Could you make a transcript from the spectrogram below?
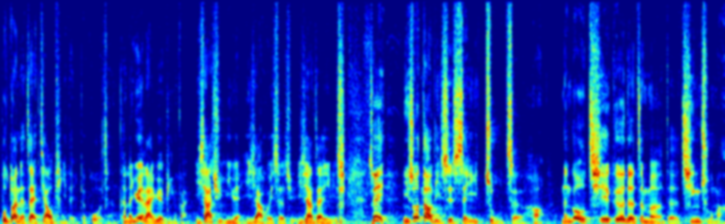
不断的在交替的一个过程，可能越来越频繁，一下去医院，一下回社区，一下在，所以你说到底是谁主责？哈，能够切割的这么的清楚吗？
